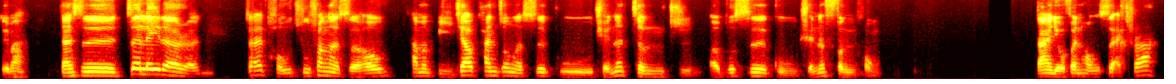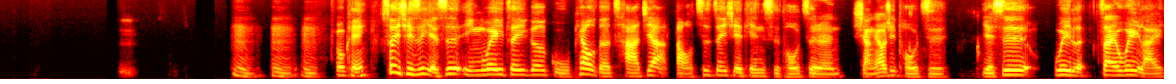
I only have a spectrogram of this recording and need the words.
对吧？但是这类的人在投初创的时候，他们比较看重的是股权的增值，而不是股权的分红。当然有分红是 extra。嗯嗯嗯，OK，所以其实也是因为这个股票的差价，导致这些天使投资人想要去投资，也是。为了在未来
